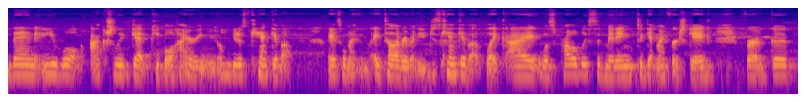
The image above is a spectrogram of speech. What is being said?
then you will actually get people hiring you. You just can't give up. I told my I tell everybody you just can't give up. Like I was probably submitting to get my first gig for a good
